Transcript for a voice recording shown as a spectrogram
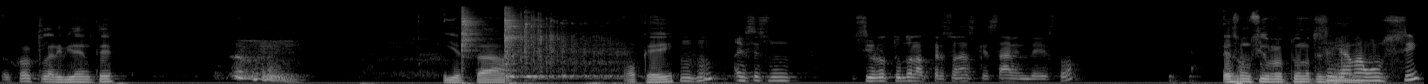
El juego clarividente. Y está. Ok. Ese es un sí rotundo las personas que saben de esto. Es un sí rotundo. Se llama un sí.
